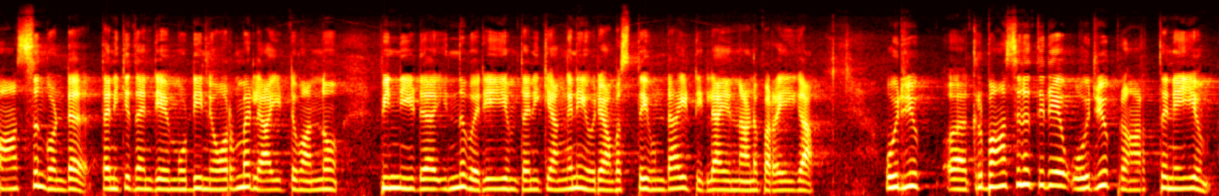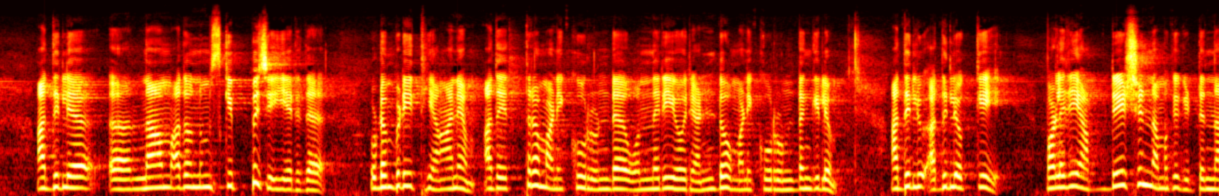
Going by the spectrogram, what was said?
മാസം കൊണ്ട് തനിക്ക് തന്റെ മുടി നോർമലായിട്ട് വന്നു. പിന്നീട് ഇന്ന് വരെയും തനിക്ക് അങ്ങനെ ഒരു അവസ്ഥ ഉണ്ടായിട്ടില്ല എന്നാണ് പറയുക. ഒരു കൃപാസനത്തിലെ ഒരു പ്രാർത്ഥനയും അതിൽ നാം അതൊന്നും സ്കിപ്പ് ചെയ്യരുത്. ഉടമ്പടി ധ്യാനം അത് എത്ര മണിക്കൂറുണ്ട്? ഒന്നരയോ രണ്ടോ മണിക്കൂറുണ്ടെങ്കിലും അതിൽ അതിലൊക്കെ വളരെ അപ്ഡേഷൻ നമുക്ക് കിട്ടുന്ന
